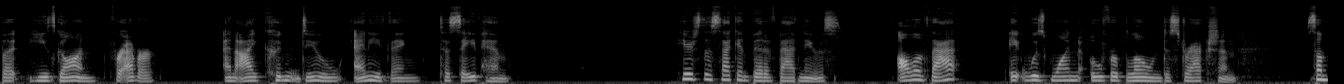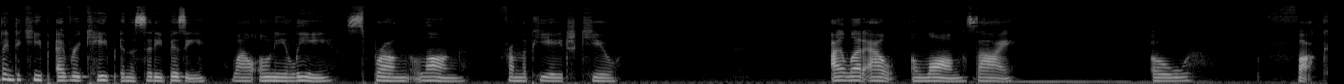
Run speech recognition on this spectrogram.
but he's gone forever, and I couldn't do anything to save him. Here's the second bit of bad news. All of that, it was one overblown distraction, something to keep every cape in the city busy while Oni Lee sprung Lung from the PHQ. I let out a long sigh. Oh, fuck.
